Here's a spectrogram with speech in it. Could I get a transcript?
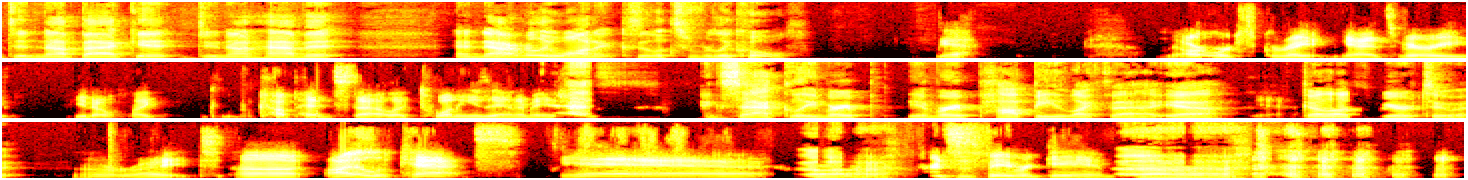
did not back it. Do not have it, and now I really want it because it looks really cool. Yeah, the artwork's great. Yeah, it's very you know like Cuphead style, like twenties animation. Yes, exactly. Very yeah, very poppy like that. Yeah, yeah. Got a lot of spirit to it. All right, uh, Isle of Cats. Yeah, uh, Chris's favorite game. Uh,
